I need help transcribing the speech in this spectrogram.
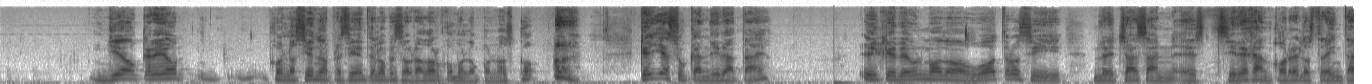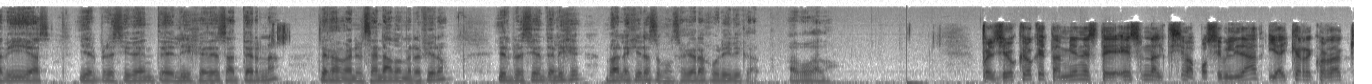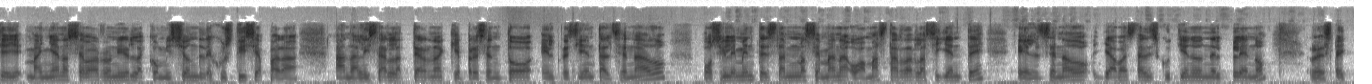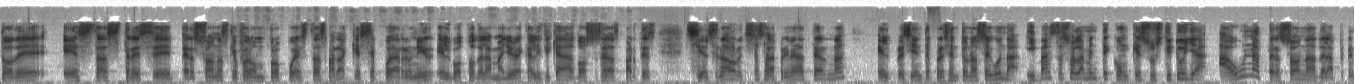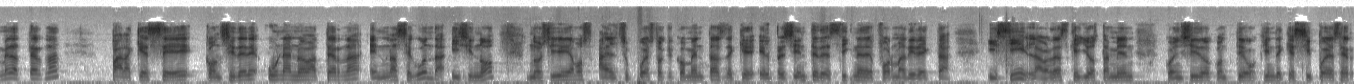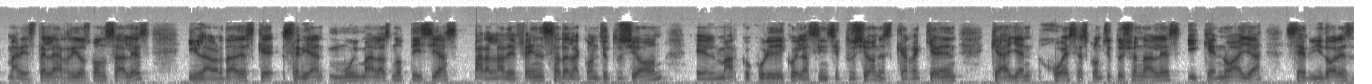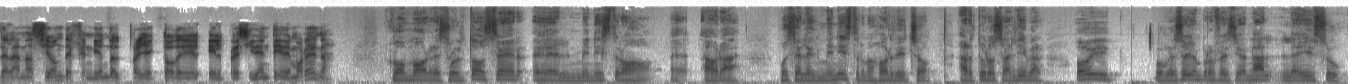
yo creo, conociendo al presidente López Obrador como lo conozco, que ella es su candidata, ¿eh? Y que de un modo u otro, si rechazan, si dejan correr los 30 días y el presidente elige de esa terna, en el Senado me refiero, y el presidente elige, va a elegir a su consejera jurídica, abogado. Pues yo creo que también este es una altísima posibilidad y hay que recordar que mañana se va a reunir la Comisión de Justicia para analizar la terna que presentó el presidente al Senado. Posiblemente esta misma semana o a más tardar la siguiente, el Senado ya va a estar discutiendo en el Pleno respecto de estas 13 personas que fueron propuestas para que se pueda reunir el voto de la mayoría calificada, dos terceras partes. Si el Senado rechaza la primera terna, el presidente presenta una segunda. Y basta solamente con que sustituya a una persona de la primera terna para que se considere una nueva terna en una segunda. Y si no, nos iríamos al supuesto que comentas de que el presidente designe de forma directa. Y sí, la verdad es que yo también coincido contigo, Joaquín, de que sí puede ser María Estela Ríos González. Y la verdad es que serían muy malas noticias para la defensa de la Constitución, el marco jurídico y las instituciones que requieren que hayan jueces constitucionales y que no haya servidores de la nación defendiendo el proyecto del presidente y de Morena como resultó ser el ministro, eh, ahora, pues el exministro, mejor dicho, Arturo Saldívar. Hoy, porque soy un profesional, leí su,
